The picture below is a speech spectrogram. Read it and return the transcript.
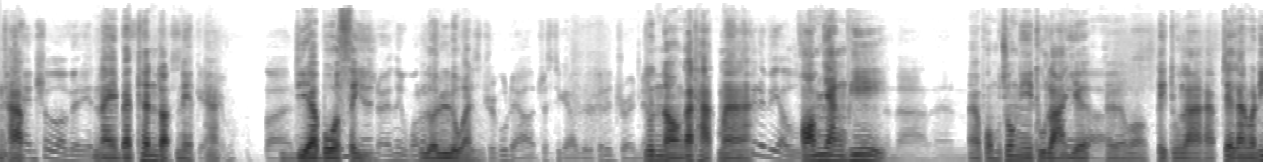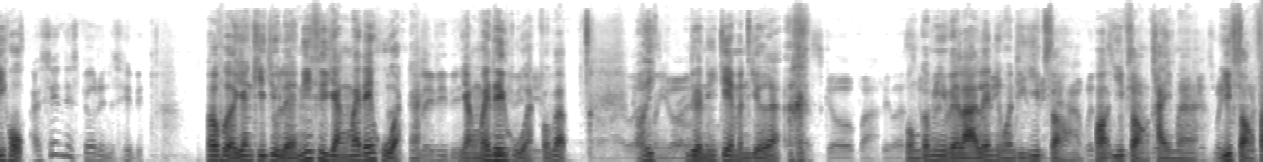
80%ครับ potential of it in ใน that battle.net game, ฮะ but เดียโบ in the สี่ end, only one or two ล้วน just dribbled out just to get a little bit of drone รุ่น damage. น้องก็ทักมา It's gonna be a พร้อม lot ยังพี่ better than that, and อ่าผมช่วงนี้ธุระเยอะ เออบอกติดธุระครับ เจอกันวันที่ I've seen เผลอๆยังคิดอยู่เลยนี่คือยังไม่ได้หวดนะยังไม่ได้หวดเพราะแบบ uh, เฮ้ย let's go. เดือนนี้เกมมันเยอะอะ Let's go, Papi, let's ผม go. ก็มี Let's เว go. ลา How เล่น many ถึงวันที่ queens do we 22 have with เพราะ us? We have 22 ใครมา Wolves making its way 22 ไฟ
